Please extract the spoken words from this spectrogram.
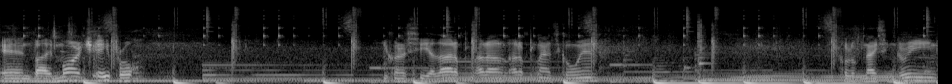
And by March, April, you're gonna see a lot of lot of, lot of plants go in. Look nice and green.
